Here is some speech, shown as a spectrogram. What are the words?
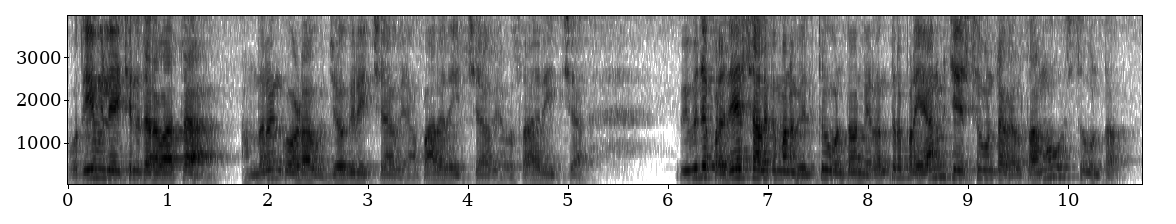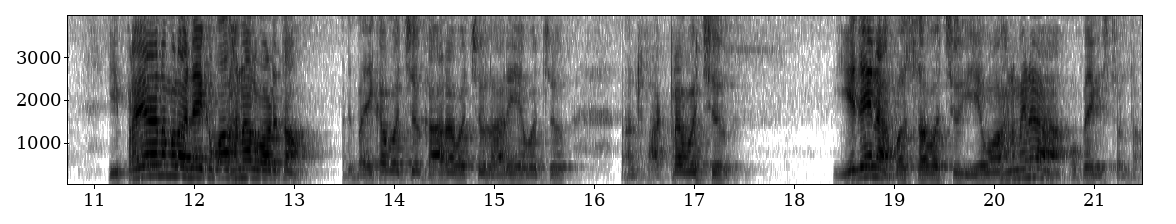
ఉదయం లేచిన తర్వాత అందరం కూడా ఉద్యోగరీత్యా వ్యాపార రీత్యా వ్యవసాయ రీత్యా వివిధ ప్రదేశాలకు మనం వెళ్తూ ఉంటాం నిరంతర ప్రయాణం చేస్తూ ఉంటాం వెళ్తాము వస్తూ ఉంటాం. ఈ ప్రయాణంలో అనేక వాహనాలు వాడుతాం. అది బైక్ అవ్వచ్చు కార్ అవ్వచ్చు లారీ అవ్వచ్చు ట్రాక్టర్ అవ్వచ్చు ఏదైనా బస్సు అవ్వచ్చు ఏ వాహనమైనా ఉపయోగిస్తుంటాం.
